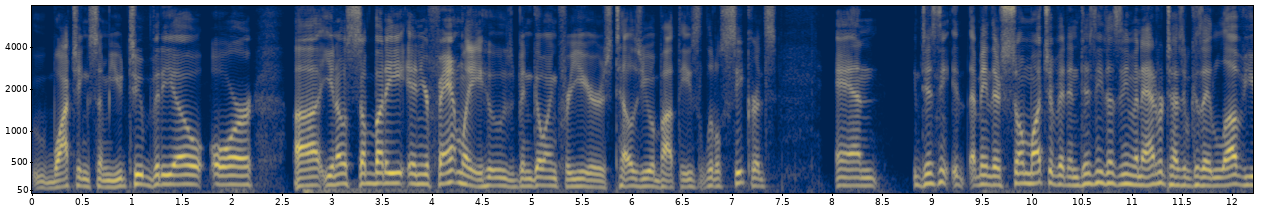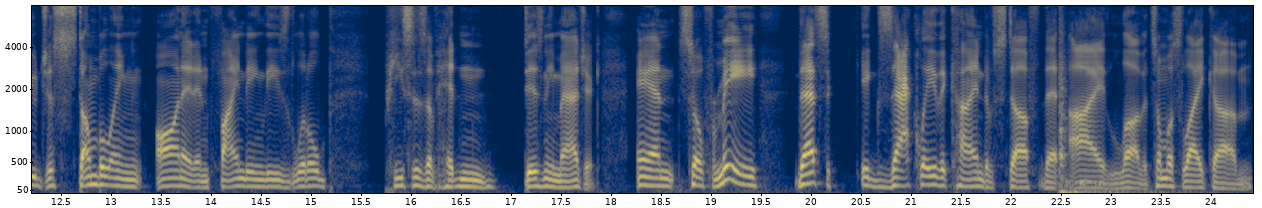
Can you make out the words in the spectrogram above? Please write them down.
watching some YouTube video or uh, you know somebody in your family who's been going for years tells you about these little secrets and Disney I mean there's so much of it and Disney doesn't even advertise it because they love you just stumbling on it and finding these little pieces of hidden Disney magic. And so for me, that's exactly the kind of stuff that I love. It's almost like um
